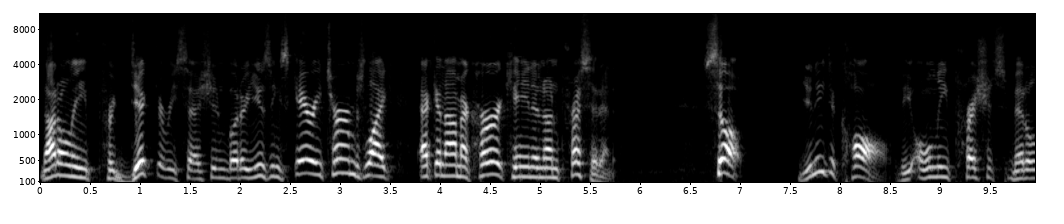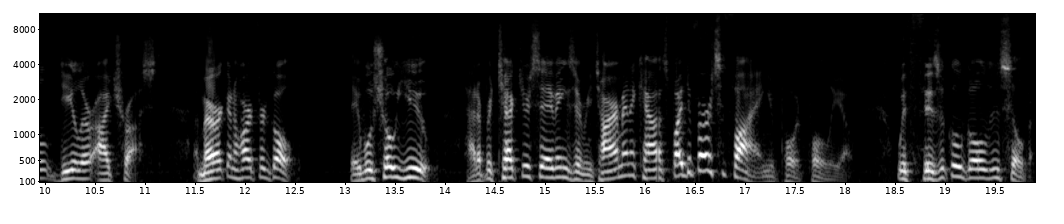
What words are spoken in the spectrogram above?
not only predict a recession, but are using scary terms like economic hurricane and unprecedented. So, you need to call the only precious metal dealer I trust, American Hartford Gold. They will show you how to protect your savings and retirement accounts by diversifying your portfolio with physical gold and silver.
